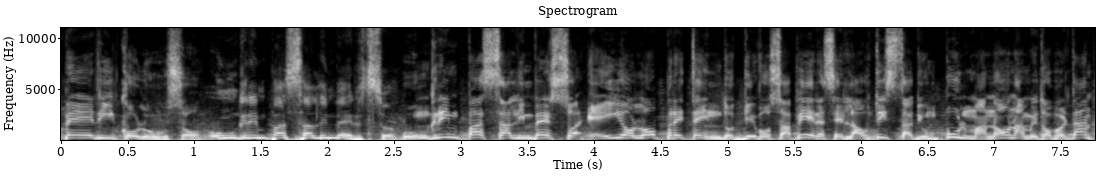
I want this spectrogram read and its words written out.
pericoloso. Un Green Pass all'inverso? Un Green Pass all'inverso e io lo pretendo, devo sapere se l'autista di un pullman o una metropolitana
